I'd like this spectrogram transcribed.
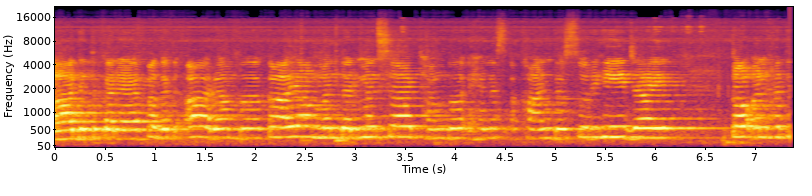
ਆਦਤ ਕਰੈ ਭਗਤ ਆਰੰਭ, ਕਾਇਆ ਮੰਦਰ ਮਨਸਾ ਠੰਗ ਅਹਨਸ ਅਖੰਡ ਸੁਰ ਹੀ ਜਾਏ। ਤੋ ਅਨਹਦ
